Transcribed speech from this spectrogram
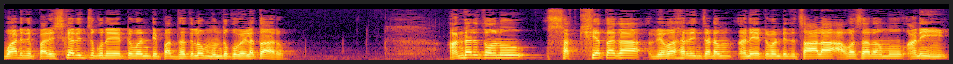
వాటిని పరిష్కరించుకునేటువంటి పద్ధతిలో ముందుకు వెళతారు. అందరితోనూ సఖ్యతగా వ్యవహరించడం అనేటువంటిది చాలా అవసరము అని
